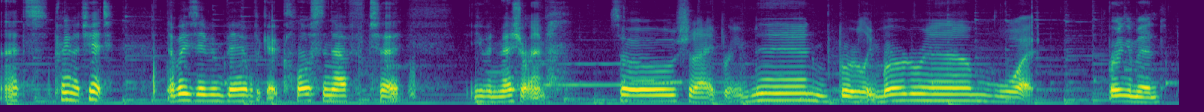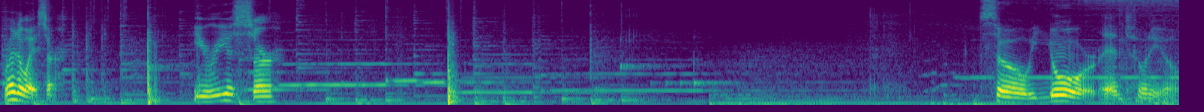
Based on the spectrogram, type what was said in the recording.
That's pretty much it. Nobody's even been able to get close enough to even measure him. So, should I bring him in, brutally murder him, what? Bring him in. Right away, sir. Here he is, sir. So, you're Antonio.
